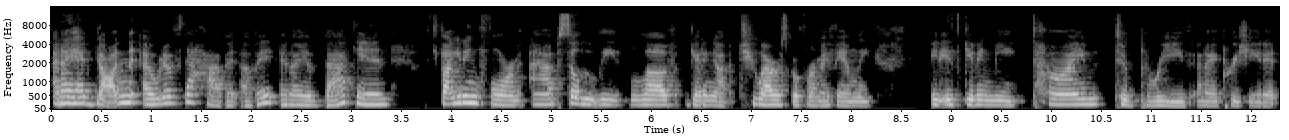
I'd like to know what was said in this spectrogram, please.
And I had gotten out of the habit of it, and I am back in fighting form. Absolutely love getting up two hours before my family it is giving me time to breathe and I appreciate it.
